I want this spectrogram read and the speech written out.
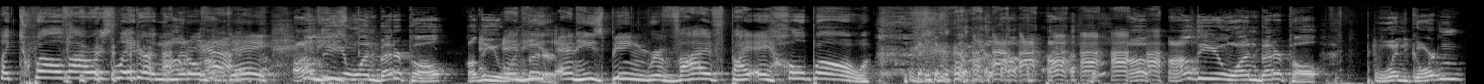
like 12 hours later in the middle of the day. I'll do you one better, Paul. I'll do you one and, he, better. and he's being revived by a hobo. I'll, uh, I'll do you one better, Paul. When Gordon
